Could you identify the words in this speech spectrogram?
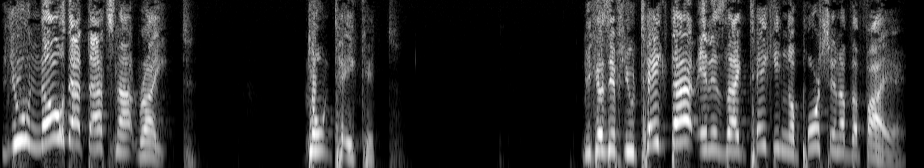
You know that that's not right. Don't take it. Because if you take that, it is like taking a portion of the fire.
